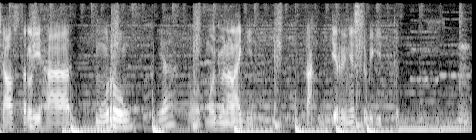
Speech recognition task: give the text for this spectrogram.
Charles terlihat murung. Ya mau, mau gimana lagi? Takdirnya sudah begitu. Hmm.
